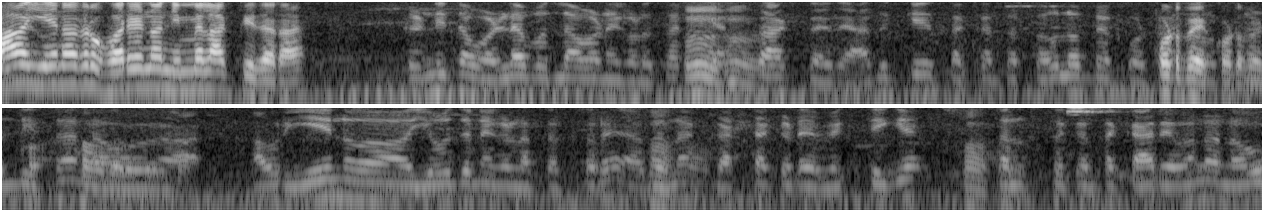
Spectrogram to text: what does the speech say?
ಆ ಏನಾದ್ರೂ ಹೊರೆನ ನಿಮ್ಮ ಮೇಲೆ ಹಾಕ್ತಿದಾರಾ? ಖಂಡಿತ ಒಳ್ಳೆ ಬದಲಾವಣೆಗಳು ಸರ್ ಕೆಲಸ ಆಗ್ತಾ ಇದೆ. ಅದಕ್ಕೆ ತಕ್ಕಂತ ಸೌಲಭ್ಯ ಕೊಟ್ಟು ಕೊಡ್ಬೇಕು. ಖಂಡಿತ ನಾವು ಅವ್ರು ಏನು ಯೋಜನೆಗಳನ್ನ ತರ್ತಾರೆ ಅದನ್ನ ಕಟ್ಟ ಕಡೆ ವ್ಯಕ್ತಿಗೆ. ತಲುಪಿಸ್ತಕ್ಕಂಥ ಕಾರ್ಯವನ್ನ ನಾವು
